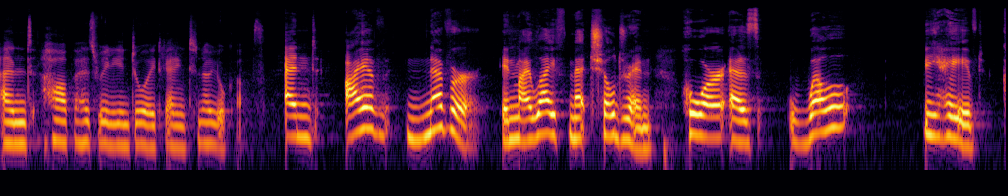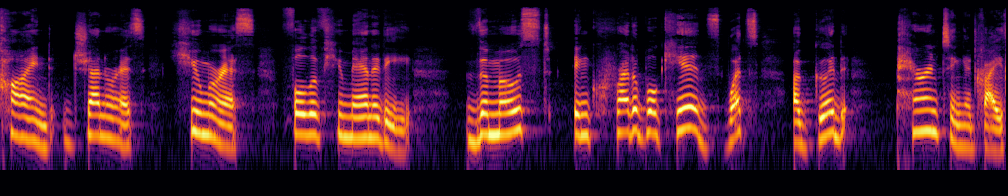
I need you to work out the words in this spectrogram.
and Harper has really enjoyed getting to know your girls. And I have never in my life met children who are as well behaved, kind, generous, humorous, full of humanity, the most incredible kids. What's a good parenting advice?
